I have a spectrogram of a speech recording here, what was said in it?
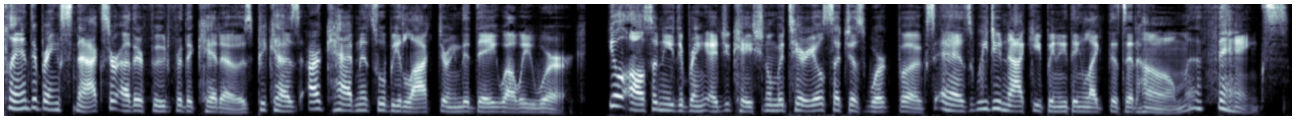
Plan to bring snacks or other food for the kiddos because our cabinets will be locked during the day while we work. You'll also need to bring educational materials such as workbooks, as we do not keep anything like this at home. Thanks.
